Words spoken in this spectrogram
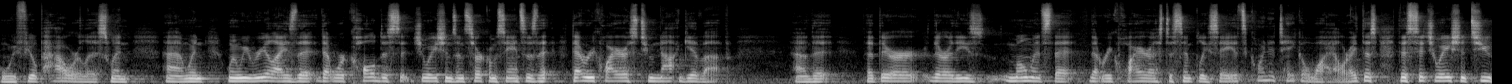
When we feel powerless, when, uh, when, when we realize that, that we're called to situations and circumstances that, that require us to not give up, uh, that, that there are there are these moments that that require us to simply say it's going to take a while right? This this situation to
